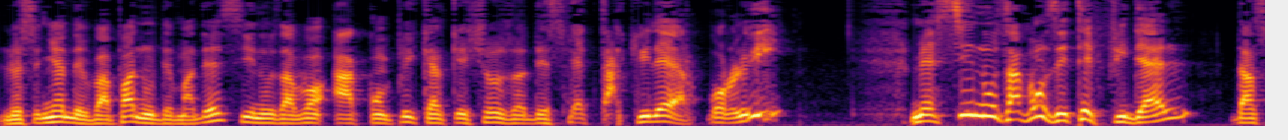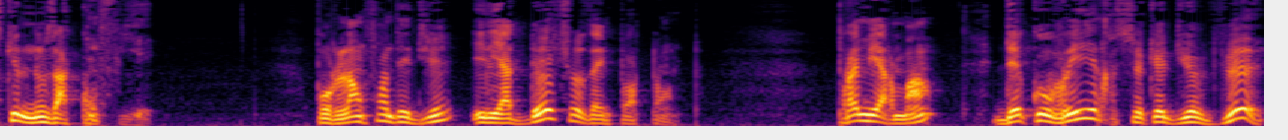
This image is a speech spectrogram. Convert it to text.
Le Seigneur ne va pas nous demander si nous avons accompli quelque chose de spectaculaire pour lui, mais si nous avons été fidèles dans ce qu'il nous a confié. Pour l'enfant de Dieu, il y a deux choses importantes. Premièrement, découvrir ce que Dieu veut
